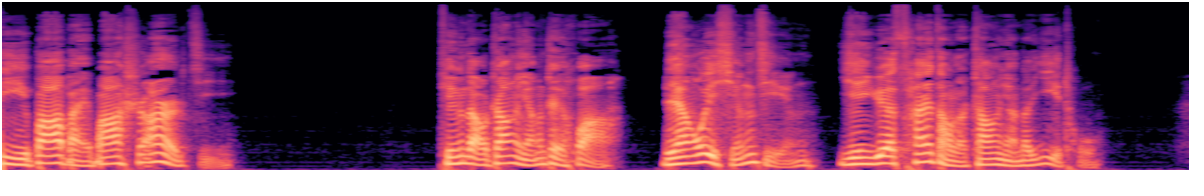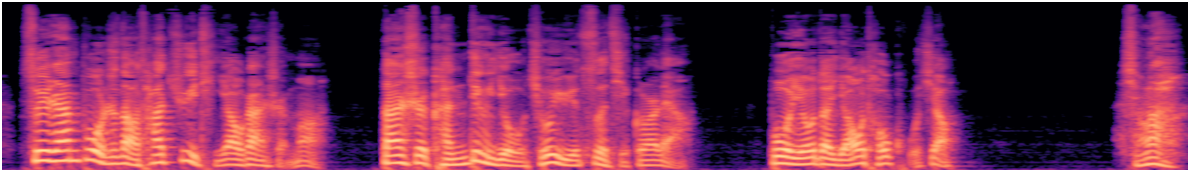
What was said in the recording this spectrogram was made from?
第八百八十二集。听到张扬这话，两位刑警隐约猜到了张扬的意图，虽然不知道他具体要干什么，但是肯定有求于自己哥俩，不由得摇头苦笑。行了，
